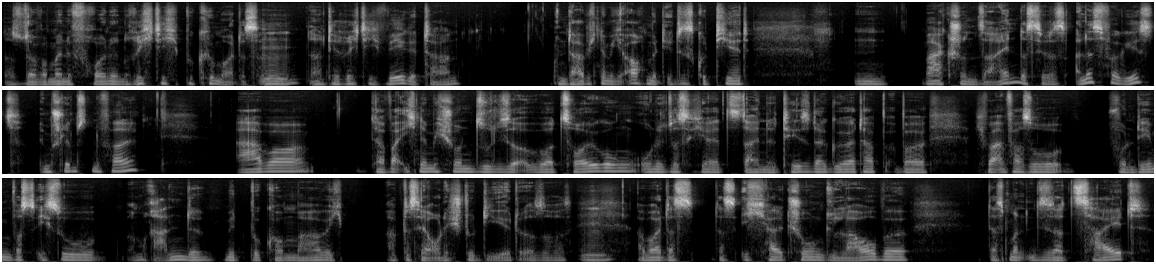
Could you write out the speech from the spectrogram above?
Also da war meine Freundin richtig bekümmert. Das mhm. hat, hat ihr richtig wehgetan. Und da habe ich nämlich auch mit ihr diskutiert. Hm, mag schon sein, dass ihr das alles vergisst, im schlimmsten Fall. Aber da war ich nämlich schon so dieser Überzeugung, ohne dass ich ja jetzt deine These da gehört habe, aber ich war einfach so von dem, was ich so am Rande mitbekommen habe. Ich habe das ja auch nicht studiert oder sowas. Mhm. Aber dass, dass ich halt schon glaube, dass man in dieser Zeit,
